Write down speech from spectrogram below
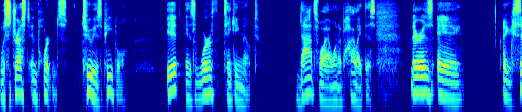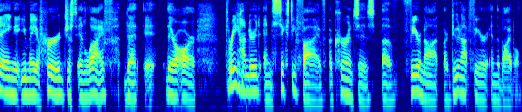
with stressed importance to his people, it is worth taking note. That's why I want to highlight this. There is a, a saying that you may have heard just in life that it, there are 365 occurrences of fear not or do not fear in the Bible.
